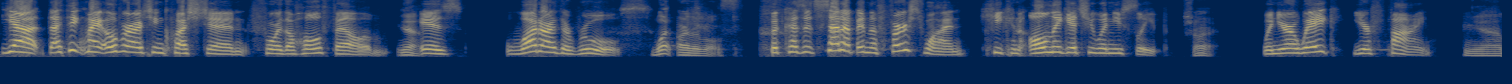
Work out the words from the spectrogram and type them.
Yeah, I think my overarching question for the whole film Yeah. is what are the rules? what are the rules? Because it's set up in the first one, he can only get you when you sleep. Sure. When you're awake, you're fine. Yeah.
